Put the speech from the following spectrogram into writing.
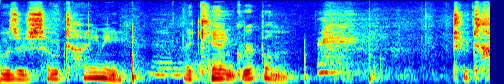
Toes are so tiny. I can't grip them. Too tall.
